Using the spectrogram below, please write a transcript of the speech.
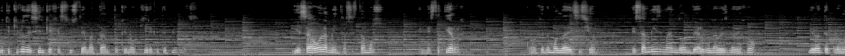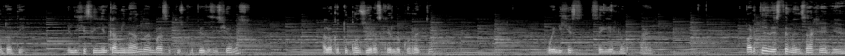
Yo te quiero decir que Jesús te ama tanto que no quiere que te pierdas. Y es ahora mientras estamos en esta tierra, cuando tenemos la decisión, esa misma en donde alguna vez me dejó, y ahora te pregunto a ti, ¿eliges seguir caminando en base a tus propias decisiones? ¿A lo que tú consideras que es lo correcto? ¿O eliges seguirlo a Él? Parte de este mensaje eh,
